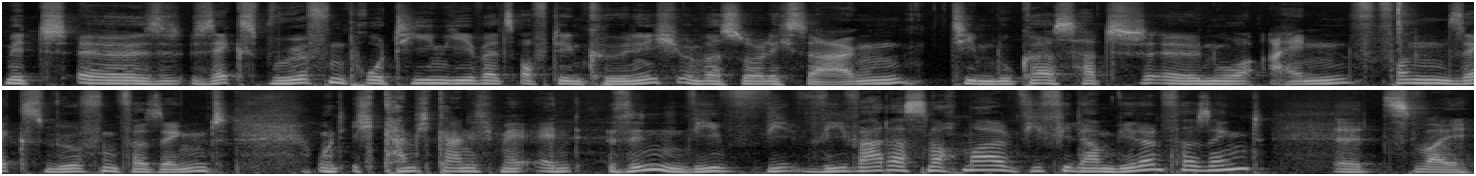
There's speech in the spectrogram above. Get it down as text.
mit äh, sechs Würfen pro Team jeweils auf den König und was soll ich sagen, Team Lukas hat äh, nur einen von sechs Würfen versenkt und ich kann mich gar nicht mehr entsinnen. Wie, wie, wie war das nochmal? Wie viele haben wir dann versenkt? Äh, zwei.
